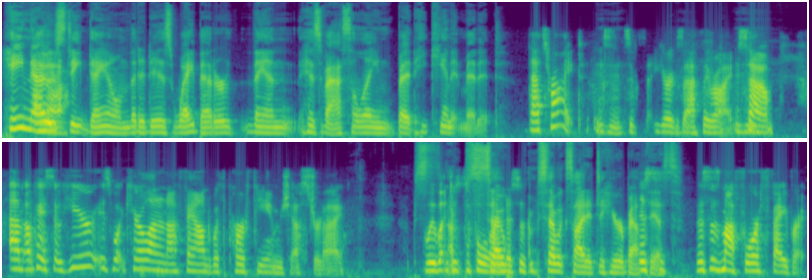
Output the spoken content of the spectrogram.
He uh-huh. knows know. deep down that it is way better than his Vaseline, but he can't admit it. That's right. Ex- mm-hmm. You're exactly right. Mm-hmm. So, um, okay, so here is what Caroline and I found with perfumes yesterday. We went to I'm Sephora. So, This is- I'm so excited to hear about This this. is this is my fourth favorite.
